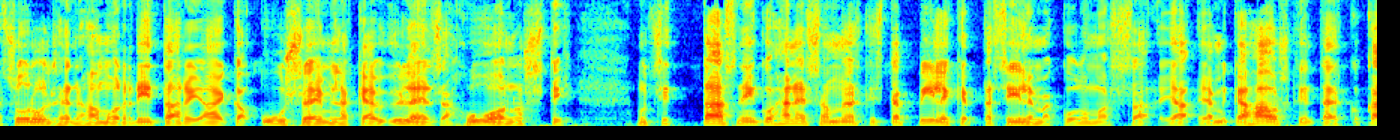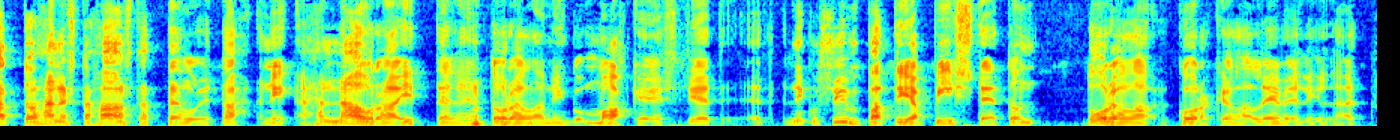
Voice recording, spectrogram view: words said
surullisen hamon ritaria aika usein, millä käy yleensä huonosti. Mutta sitten taas niin kuin hänessä on myöskin sitä pilkettä silmäkulmassa, ja, ja mikä hauskinta, että kun katsoo hänestä haastatteluita, niin hän nauraa itselleen todella niin kuin makeasti. Et, et, niin kuin sympatiapisteet on todella korkealla levelillä. Et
